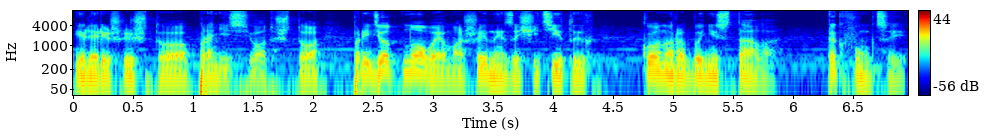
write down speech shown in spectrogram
или решив, что пронесет, что придет новая машина и защитит их, Конора бы не стало, как функции.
